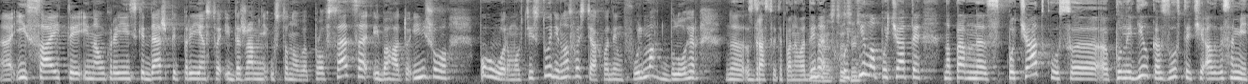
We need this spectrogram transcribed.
е, і сайти, і на українські держпідприємства і державні установи. Про все це і багато іншого поговоримо в цій студії. У нас в гостях Вадим Фульмах, блогер. Е, Здравствуйте, пане Вадиме. Здравствуйте. Хотіла почати напевне з початку, з е, понеділка, зустрічі, але ви самі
